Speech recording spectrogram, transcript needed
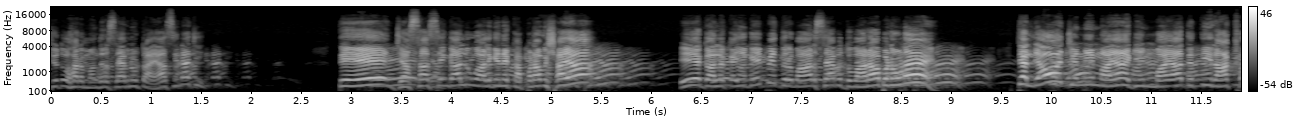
ਜਦੋਂ ਹਰਮੰਦਰ ਸਾਹਿਬ ਨੂੰ ਢਾਇਆ ਸੀ ਨਾ ਜੀ। ਤੇ ਜੱਸਾ ਸਿੰਘ ਆਲੂ ਵਾਲੀਆਂ ਨੇ ਕੱਪੜਾ ਵਿਛਾਇਆ। ਇਹ ਗੱਲ ਕਹੀ ਗਈ ਵੀ ਦਰਬਾਰ ਸਾਹਿਬ ਦੁਬਾਰਾ ਬਣਾਉਣਾ ਤੇ ਲਿਆਓ, ਜਿੰਨੀ ਮਾਇਆ ਹੈਗੀ, ਮਾਇਆ ਦਿੱਤੀ ਰੱਖ।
